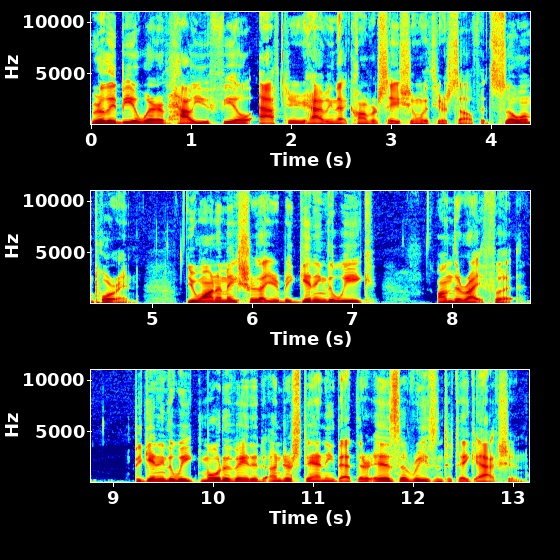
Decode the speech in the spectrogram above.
really be aware of how you feel after you're having that conversation with yourself. It's so important. You want to make sure that you're beginning the week on the right foot, beginning the week motivated, understanding that there is a reason to take action.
